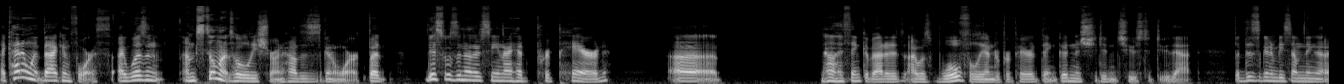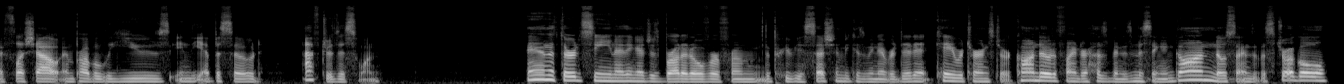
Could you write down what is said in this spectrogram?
I kind of went back and forth. I wasn't, I'm still not totally sure on how this is going to work, but this was another scene I had prepared. Uh, now I think about it, I was woefully underprepared. Thank goodness she didn't choose to do that. But this is going to be something that I flesh out and probably use in the episode after this one. And the third scene, I think I just brought it over from the previous session because we never did it. Kay returns to her condo to find her husband is missing and gone, no signs of a struggle,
